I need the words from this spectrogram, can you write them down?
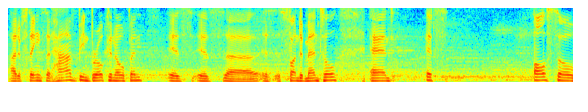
out of things that have been broken open is is, uh, is, is fundamental, and it's also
